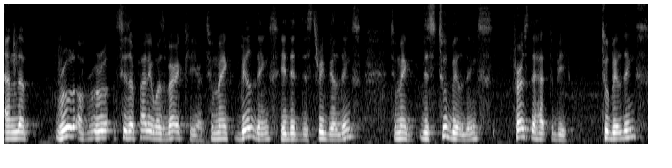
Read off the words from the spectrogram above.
and the rule of Cesar Pelli was very clear. To make buildings, he did these three buildings. To make these two buildings, first they had to be two buildings.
